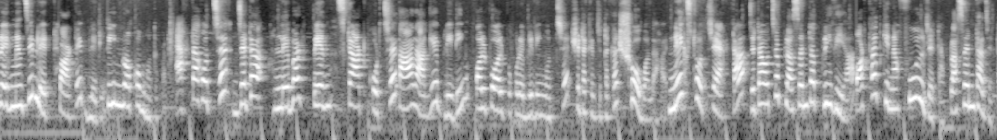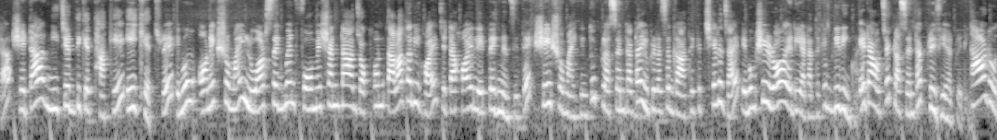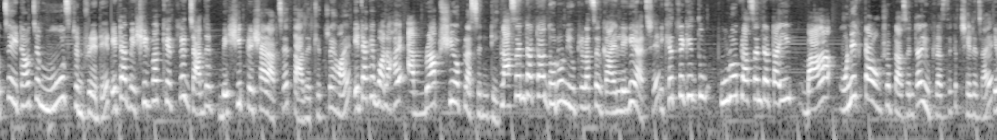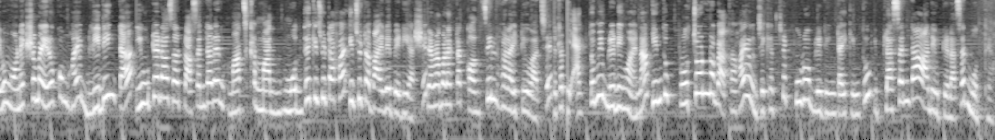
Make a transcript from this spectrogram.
প্রেগনেন্সির লেট পার্টে ব্লিডিং তিন রকম হতে পারে। একটা হচ্ছে যেটা লেবার পেন স্টার্ট করছে, তার আগে ব্লিডিং অল্প অল্প করে ব্লিডিং হচ্ছে, সেটাকে যেটাকে শো বলা হয়। নেক্সট হচ্ছে একটা, যেটা হচ্ছে প্লাসেন্টা প্রিভিয়া অর্থাৎ কিনা ফুল যেটা প্লাসেন্টা যেটা, সেটা নিচের দিকে থাকে এই ক্ষেত্রে এবং অনেক সময় লোয়ার সেগমেন্ট ফর্মেশনটা যখন তাড়াতাড়ি হয়, যেটা হয় লেট প্রেগনেন্সিতে সেই সময় কিন্তু প্লাসেন্টাটা ইউটেরাসের গা থেকে ছেড়ে যায় এবং সেই র এরিয়াটা থেকে ব্লিডিং হয়। এটা হচ্ছে প্লাসেন্টা প্রিভিয়ার ব্লিডিং থার্ড হচ্ছে, এটা হচ্ছে মোস্ট ড্রেডেড এটা বেশিরভাগ ক্ষেত্রে যাদের বেশি প্রেশার আছে, তাদের ক্ষেত্রে হয়। এটাকে বলা হয় অ্যাব্রাপসিও প্লাসেন্টি প্লাসেন্টাটা ধরুন ইউটেরাসের গায়ে লেগে আছে, এক্ষেত্রে কিন্তু পুরো প্লাসেন্টাটাই বা অনেকটা অংশ প্লাসেন্টা ইউটেরাস থেকে ছেড়ে যায় এবং অনেক সময় এরকম হয় ব্লিডিংটা ইউটেরাস আর প্লাসেন্টারের মধ্যে কিছুটা হয়, কিছুটা বাইরে বেরিয়ে আসে। এটার আবার একটা কনসিল ভ্যারাইটিও আছে, যেটা একদমই ব্লিডিং হয় না, কিন্তু প্রচণ্ড ব্যথা হয় যে ক্ষেত্রে পুরো ব্লিডিংটাই কিন্তু প্লাসেন্টা আর ইউটেরাসের মধ্যে হয়।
